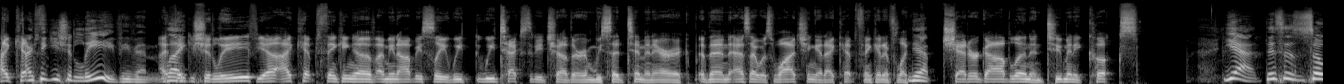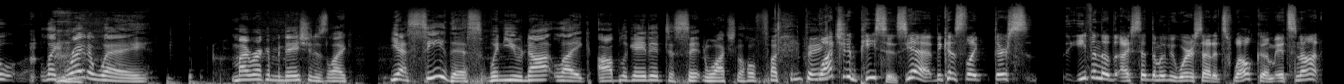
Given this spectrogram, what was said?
I kept I think you should leave. Even I like think you should leave. Yeah, I kept thinking of. I mean, obviously, we we texted each other and we said Tim and Eric. But then, as I was watching it, I kept thinking of like Yeah. Cheddar Goblin and Too Many Cooks. Yeah, this is so like right away. My recommendation is like, yeah, see this when you're not like obligated to sit and watch the whole fucking thing. Watch it in pieces. Yeah, because like there's even though I said the movie wears out its welcome, it's not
